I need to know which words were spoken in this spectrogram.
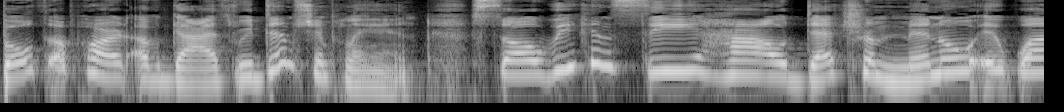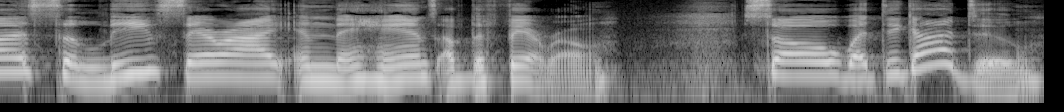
both a part of God's redemption plan. So we can see how detrimental it was to leave Sarai in the hands of the Pharaoh. So, what did God do?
